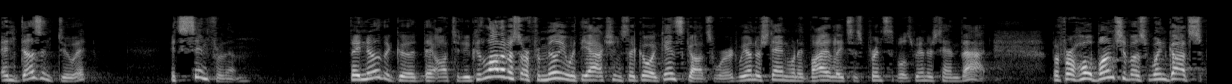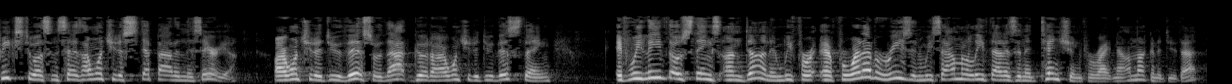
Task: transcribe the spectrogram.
and doesn't do it, it's sin for them. They know the good they ought to do. Because a lot of us are familiar with the actions that go against God's word. We understand when it violates his principles. We understand that. But for a whole bunch of us, when God speaks to us and says, I want you to step out in this area, or I want you to do this or that good, or I want you to do this thing, if we leave those things undone and we, for, uh, for whatever reason, we say, I'm going to leave that as an intention for right now. I'm not going to do that.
